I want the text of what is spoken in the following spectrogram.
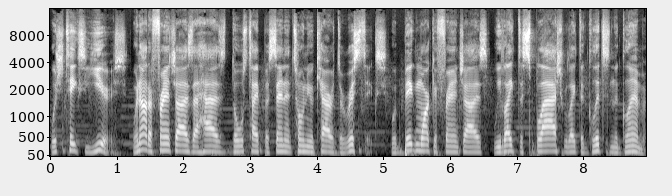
which takes years. We're not a franchise that has those type of San Antonio characteristics. We're big market franchise. We like the splash, we like the glitz and the glamour.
